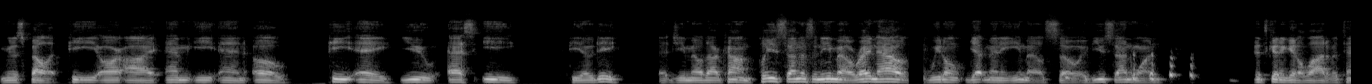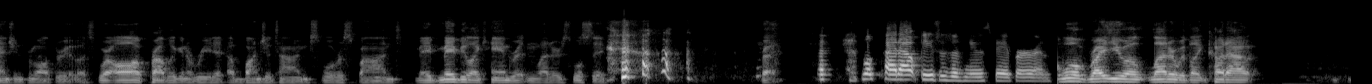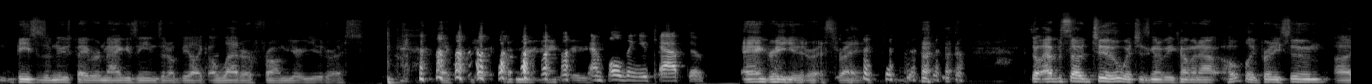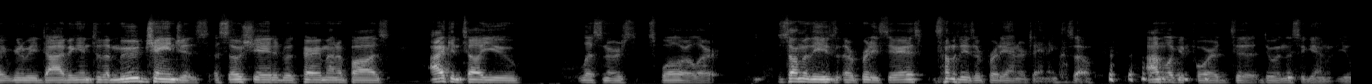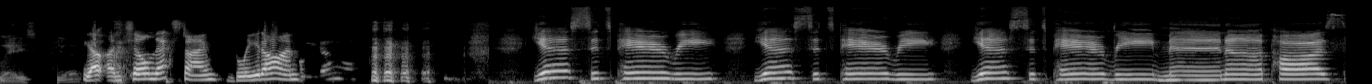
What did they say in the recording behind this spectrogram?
I'm going to spell it P E R I M E N O P A U S E P O D at gmail.com. Please send us an email. Right now, we don't get many emails. So if you send one, it's going to get a lot of attention from all three of us. We're all probably going to read it a bunch of times. We'll respond, maybe, maybe like handwritten letters. We'll see. we'll cut out pieces of newspaper and We'll write you a letter with like cut out pieces of newspaper and magazines. And it'll be like a letter from your uterus. Like your- from your angry, i'm holding you captive angry uterus, right? so, episode two, which is going to be coming out hopefully pretty soon, uh, you're going to be diving into the mood changes associated with perimenopause. I can tell you, listeners, spoiler alert, some of these are pretty serious, some of these are pretty entertaining. So, I'm looking forward to doing this again with you ladies. Yep. Until next time, bleed on. Yes, it's Perry. Yes, it's Perry. Yes, it's perimenopause.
